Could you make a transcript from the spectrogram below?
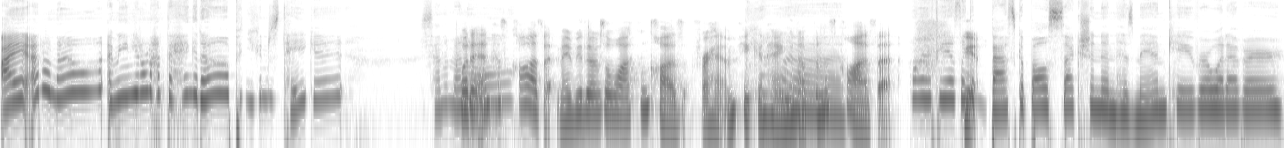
I don't know. I mean, you don't have to hang it up. You can just take it. Sentimental. Put it in his closet. Maybe there's a walk-in closet for him. He can hang it up in his closet. Or if he has like Yeah. a basketball section in his man cave or whatever.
